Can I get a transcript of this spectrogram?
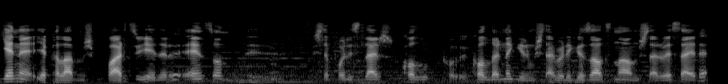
gene yakalanmış bu parti üyeleri. En son e, işte polisler kol, kollarına girmişler böyle gözaltına almışlar vesaire.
